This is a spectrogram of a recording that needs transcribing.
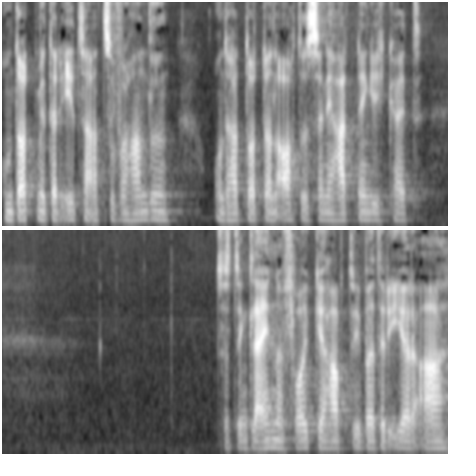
um dort mit der ETA zu verhandeln und hat dort dann auch durch seine Hartnäckigkeit den gleichen Erfolg gehabt wie bei der IRA,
